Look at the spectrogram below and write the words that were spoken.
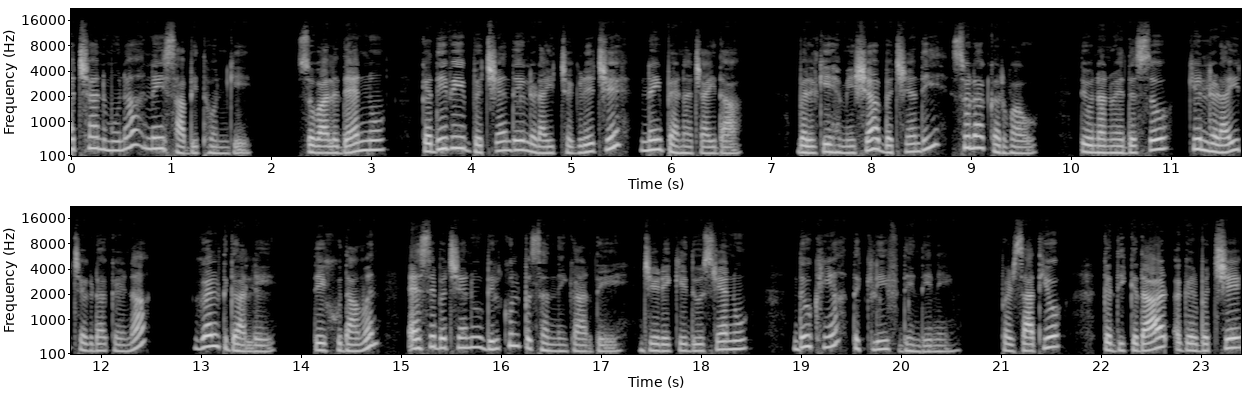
ਅੱਛਾ ਨਮੂਨਾ ਨਹੀਂ ਸਾਬਿਤ ਹੋਣਗੇ। ਸੋ ਵਾਲਿਦੈਨ ਨੂੰ ਕਦੇ ਵੀ ਬੱਚਿਆਂ ਦੇ ਲੜਾਈ ਝਗੜੇ 'ਚ ਨਹੀਂ ਪੈਣਾ ਚਾਹੀਦਾ। ਬਲਕਿ ਹਮੇਸ਼ਾ ਬੱਚਿਆਂ ਦੀ ਸੁਲਹ ਕਰਵਾਓ ਤੇ ਉਹਨਾਂ ਨੂੰ ਇਹ ਦੱਸੋ ਕਿ ਲੜਾਈ ਝਗੜਾ ਕਰਨਾ ਗਲਤ ਗੱਲ ਏ ਤੇ ਖੁਦਾਵੰ ਐਸੇ ਬੱਚਿਆਂ ਨੂੰ ਬਿਲਕੁਲ ਪਸੰਦ ਨਹੀਂ ਕਰਦੇ, ਜਿਹੜੇ ਕਿ ਦੂਸਰਿਆਂ ਨੂੰ ਦੁੱਖ ਜਾਂ ਤਕਲੀਫ ਦਿੰਦੇ ਨੇ। ਪਰ ਸਾਥੀਓ ਕਦੀ ਕਦਾਰ ਅਗਰ ਬੱਚੇ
